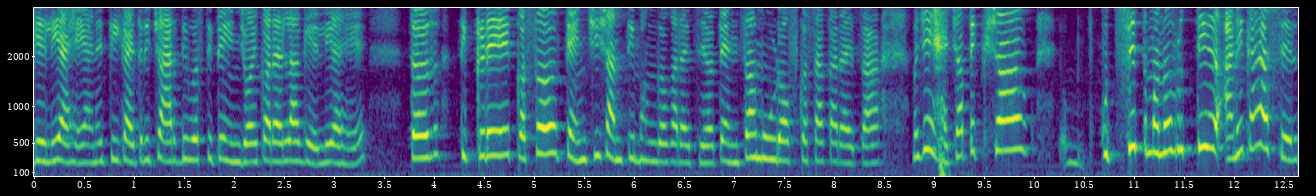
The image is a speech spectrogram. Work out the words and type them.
गेली आहे आणि ती काहीतरी चार दिवस तिथे एन्जॉय करायला गेली आहे? तर तिकडे कसं त्यांची शांतीभंग करायचं? त्यांचा मूड ऑफ कसा करायचा? म्हणजे ह्याच्यापेक्षा कुत्सित मनोवृत्ती आणि काय असेल?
